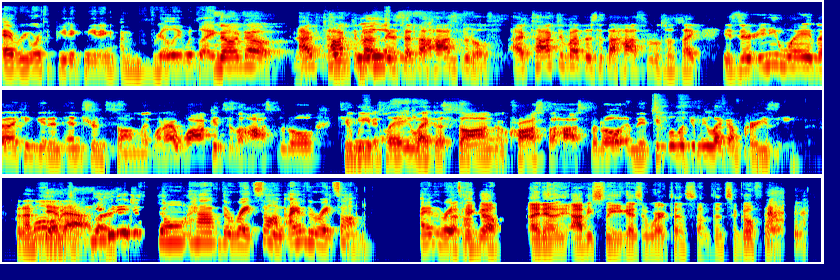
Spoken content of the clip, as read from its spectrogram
every orthopedic meeting. I'm really would like. No, no. Yeah. I've talked really about like this at the hospitals. I've talked about this at the hospitals. It's like, is there any way that I can get an entrance song? Like when I walk into the hospital, can we Need it. play like a song across the hospital? And then people look at me like I'm crazy, but I'm Well, dead ass. Maybe they just don't have the right song. I have the right song. I have the right Okay, song. go. I know. Obviously, you guys have worked on something, so go for it.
